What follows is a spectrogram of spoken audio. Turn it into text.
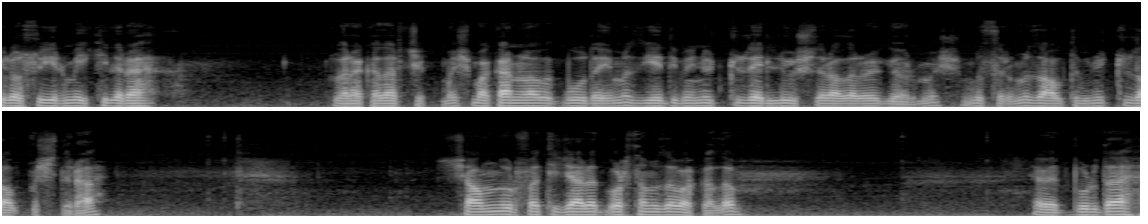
Kilosu 22 liralara kadar çıkmış. Makarnalık buğdayımız 7353 liraları görmüş. Mısırımız 6360 lira. Şanlıurfa Ticaret Borsamıza bakalım. Evet burada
